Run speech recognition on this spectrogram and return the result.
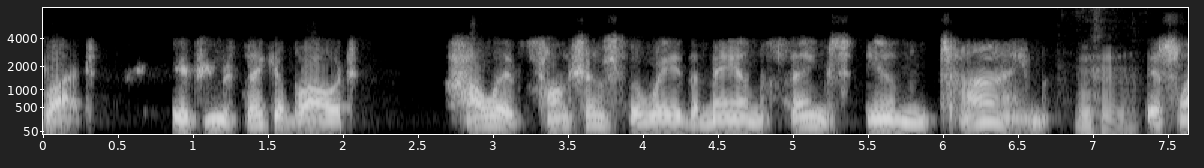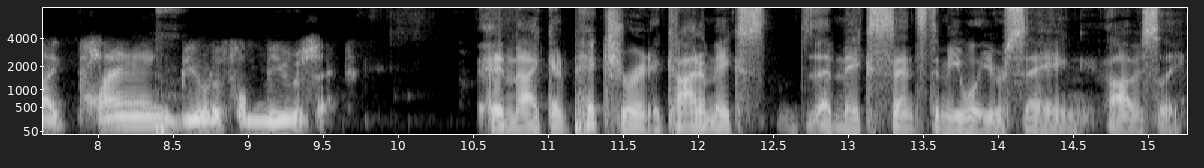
But if you think about how it functions the way the man thinks in time, mm-hmm. it's like playing beautiful music. And I can picture it. It kind of makes it makes sense to me what you're saying. Obviously,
